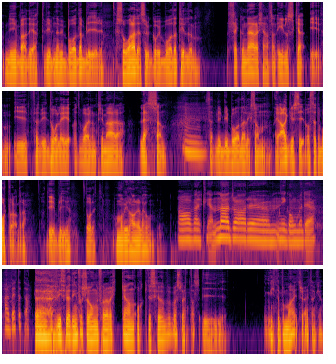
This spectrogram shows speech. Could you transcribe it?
Det är ju bara det att vi, när vi båda blir sårade så går vi båda till den sekundära känslan ilska i, i, för att vi är dåliga i att vara i den primära ledsen. Mm. Så att vi blir båda liksom aggressiva och sätter bort varandra. Det blir ju dåligt om man vill ha en relation. Ja, verkligen. När drar eh, ni igång med det arbetet då? Eh, vi spelade in första gången förra veckan och det ska börja släppas i mitten på maj tror jag är tanken.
